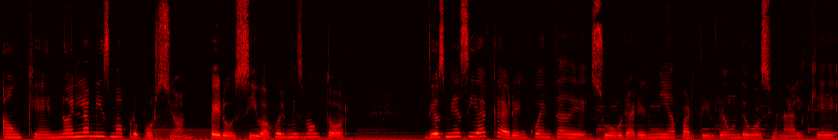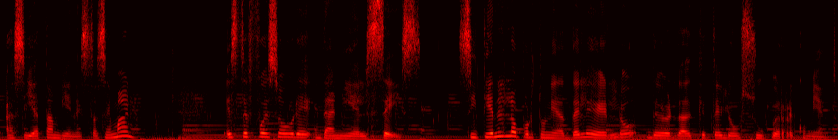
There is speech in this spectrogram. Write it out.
aunque no en la misma proporción, pero sí bajo el mismo autor, Dios me hacía caer en cuenta de su obrar en mí a partir de un devocional que hacía también esta semana. Este fue sobre Daniel 6, si tienes la oportunidad de leerlo, de verdad que te lo súper recomiendo.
